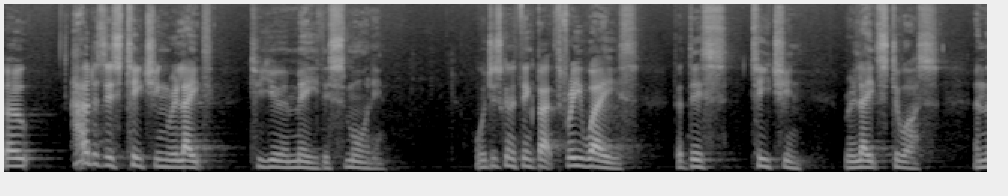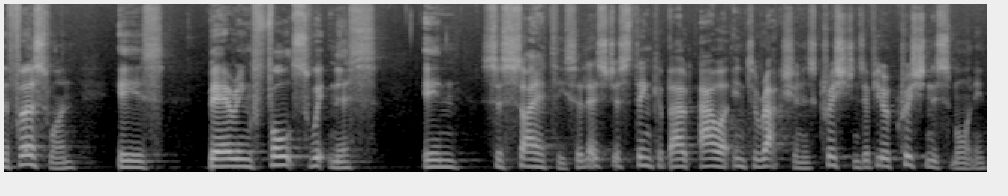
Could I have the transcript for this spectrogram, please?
So, how does this teaching relate to you and me this morning? We're just going to think about three ways that this teaching relates to us. And the first one is bearing false witness in society. So let's just think about our interaction as Christians. If you're a Christian this morning,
